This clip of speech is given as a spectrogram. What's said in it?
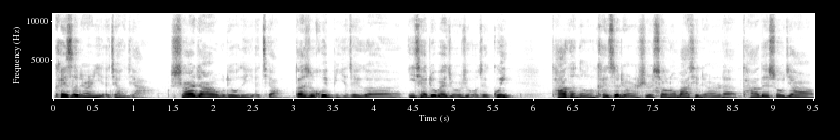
，K 四零也降价，十二加二五六的也降，但是会比这个一千六百九十九这贵。它可能 K 四零是骁龙八七零的，它的售价。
